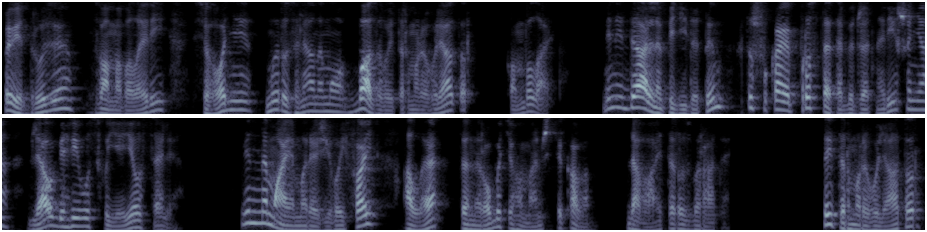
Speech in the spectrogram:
Привіт, друзі! З вами Валерій. Сьогодні ми розглянемо базовий терморегулятор Combolite. Він ідеально підійде тим, хто шукає просте та бюджетне рішення для обігріву своєї оселі. Він не має мережі Wi-Fi, але це не робить його менш цікавим. Давайте розбирати. Цей терморегулятор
